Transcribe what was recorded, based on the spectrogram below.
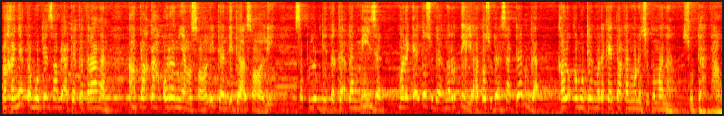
Makanya kemudian sampai ada keterangan, apakah orang yang soli dan tidak soli sebelum ditegakkan mizan, mereka itu sudah ngerti atau sudah sadar enggak? Kalau kemudian mereka itu akan menuju ke mana? Sudah tahu,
